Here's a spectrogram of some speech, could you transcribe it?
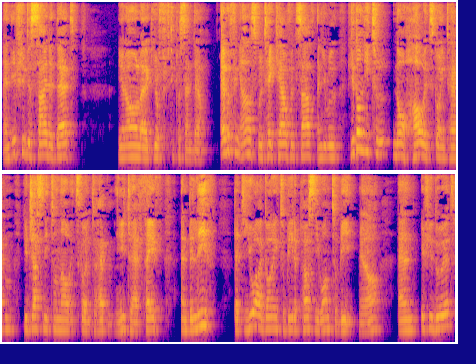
And if you decided that, you know, like you're 50% there. Everything else will take care of itself and you will, you don't need to know how it's going to happen. You just need to know it's going to happen. You need to have faith and believe that you are going to be the person you want to be, you know? And if you do it,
